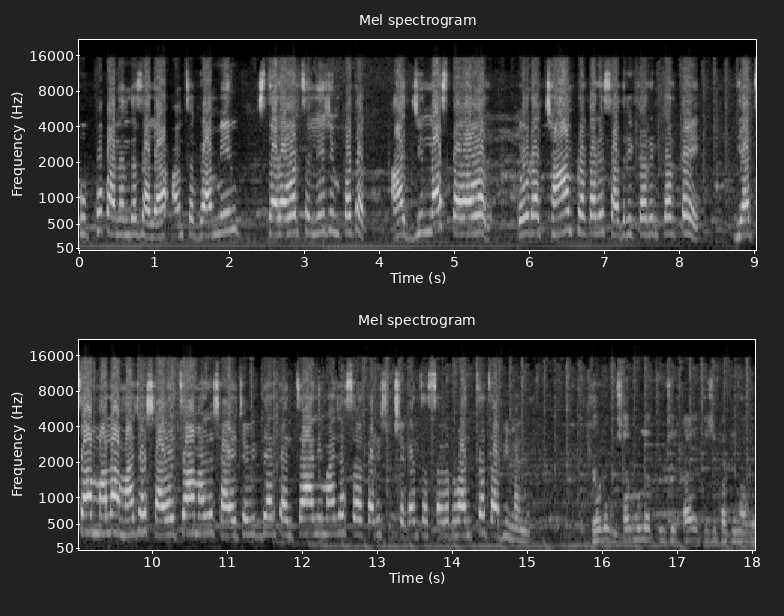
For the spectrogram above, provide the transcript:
खूप खूप आनंद झाला. आमचं ग्रामीण स्तरावरचं लेझिम पथक आज जिल्हा स्तरावर एवढ्या छान प्रकारे सादरीकरण करते याचा मला माझ्या शाळेचा माझ्या शाळेच्या विद्यार्थ्यांचा आणि माझ्या सहकारी शिक्षकांचा सर्वांचाच अभिमान आहे. एवढे हुशार मुलं तुमची काय त्याची पाठीमागे?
